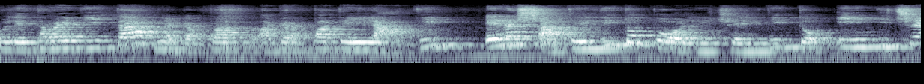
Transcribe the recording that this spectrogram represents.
con le tre dita vi aggrappate, aggrappate i lati e lasciate il dito pollice e il dito indice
